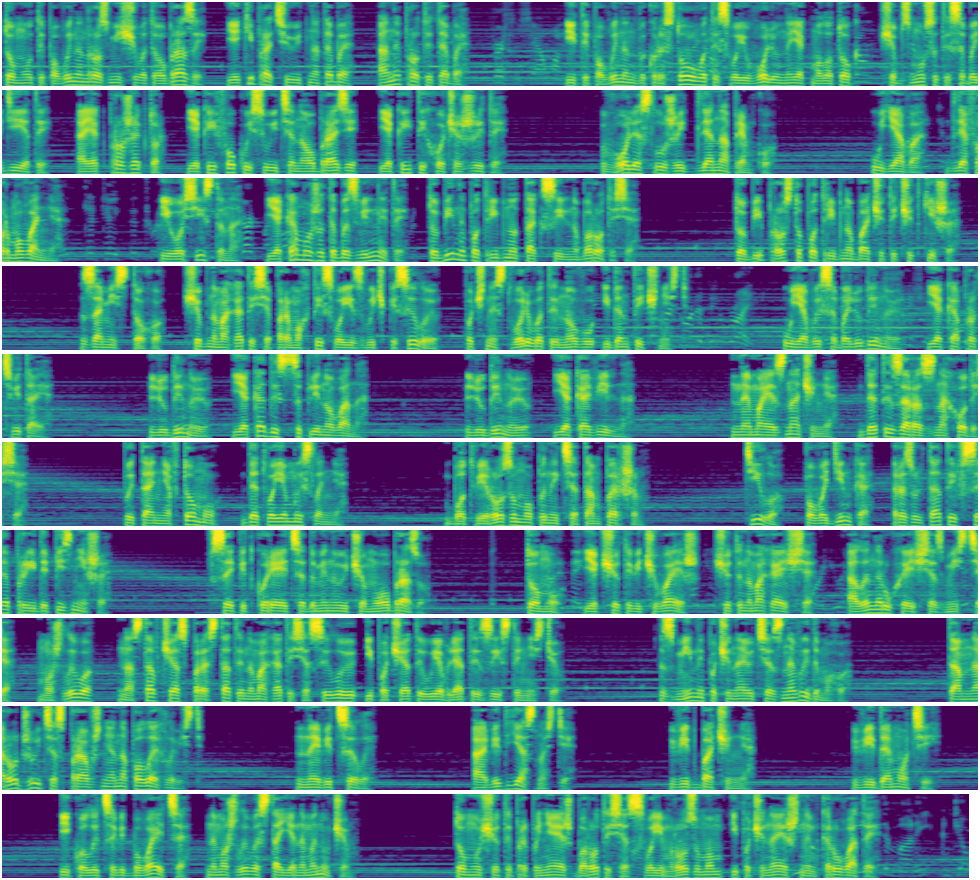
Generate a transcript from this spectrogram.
Тому ти повинен розміщувати образи, які працюють на тебе, а не проти тебе. І ти повинен використовувати свою волю не як молоток, щоб змусити себе діяти, а як прожектор, який фокусується на образі, який ти хочеш жити. Воля служить для напрямку, уява для формування. І ось істина, яка може тебе звільнити, тобі не потрібно так сильно боротися. Тобі просто потрібно бачити чіткіше. Замість того, щоб намагатися перемогти свої звички силою, почни створювати нову ідентичність. Уяви себе людиною, яка процвітає, людиною, яка дисциплінована, людиною, яка вільна. Немає значення, де ти зараз знаходишся. Питання в тому, де твоє мислення. Бо твій розум опиниться там першим. Тіло, поведінка, результати все прийде пізніше. Все підкоряється домінуючому образу. Тому, якщо ти відчуваєш, що ти намагаєшся, але не рухаєшся з місця, можливо, настав час перестати намагатися силою і почати уявляти з істинністю. Зміни починаються з невидимого. Там народжується справжня наполегливість не від сили, а від ясності, від бачення, від емоцій. І коли це відбувається, неможливе стає неминучим. Тому що ти припиняєш боротися з своїм розумом і починаєш ним керувати.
